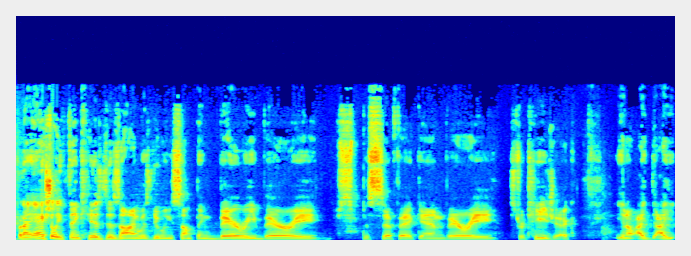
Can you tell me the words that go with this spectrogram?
but I actually think his design was doing something very very specific and very strategic. You know, I, I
